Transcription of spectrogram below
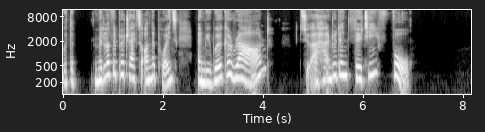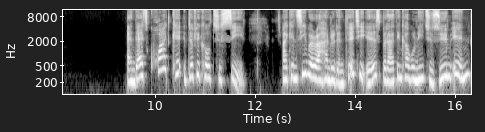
with the middle of the protractor on the point and we work around to 134. And that's quite difficult to see. I can see where 130 is, but I think I will need to zoom in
